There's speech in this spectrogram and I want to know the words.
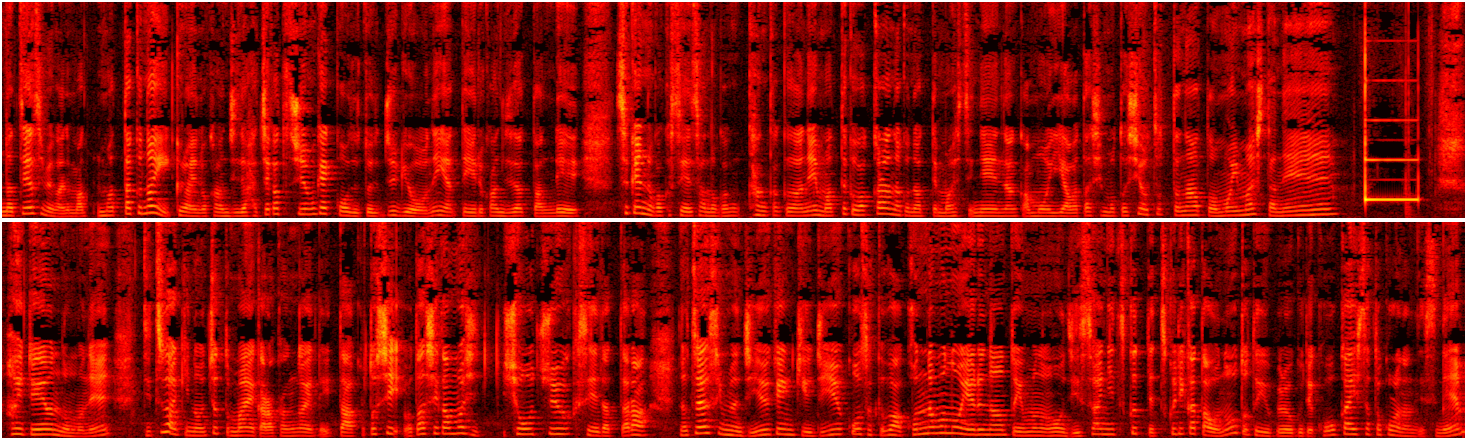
夏休みがね、ま、全くないくらいの感じで、8月中も結構ずっと授業をね、やっている感じだったったんで世間の学生さんの感覚がね全く分からなくなってましてねなんかもういや私も年を取ったなと思いましたね。はい、というのもね、実は昨日ちょっと前から考えていた、今年私がもし小中学生だったら、夏休みの自由研究、自由工作はこんなものをやるなというものを実際に作って作り方をノートというブログで公開したところなんですね。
